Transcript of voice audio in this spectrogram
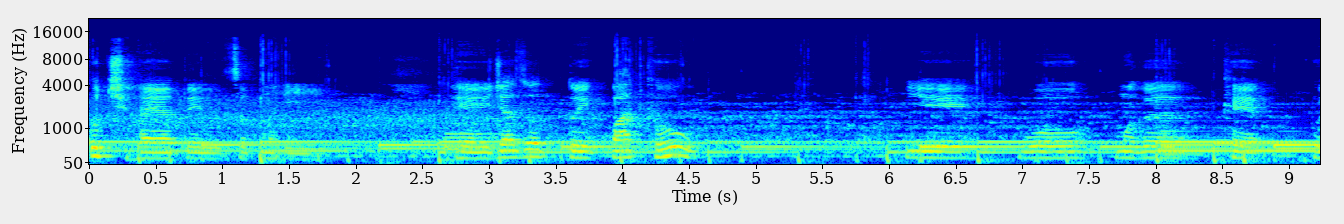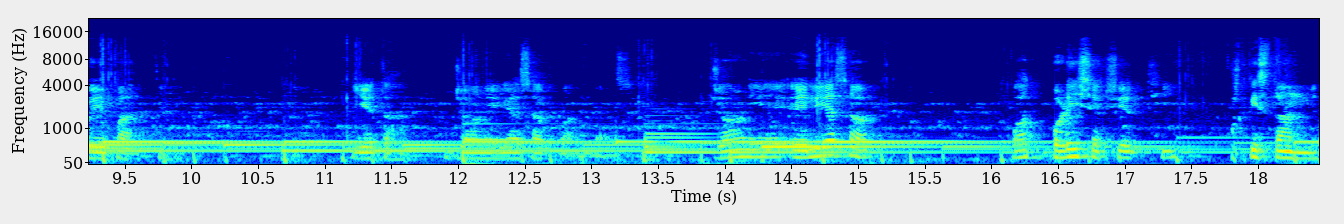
कुछ हयात लज्जत नहीं। है इजाज़त तो एक बात कहूँ, ये वो मगर खैर कोई बात नहीं। ये था जॉन एलिया साहब का अंदाज। जॉन एलिया साहब बहुत बड़ी शख्सियत थी पाकिस्तान में।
